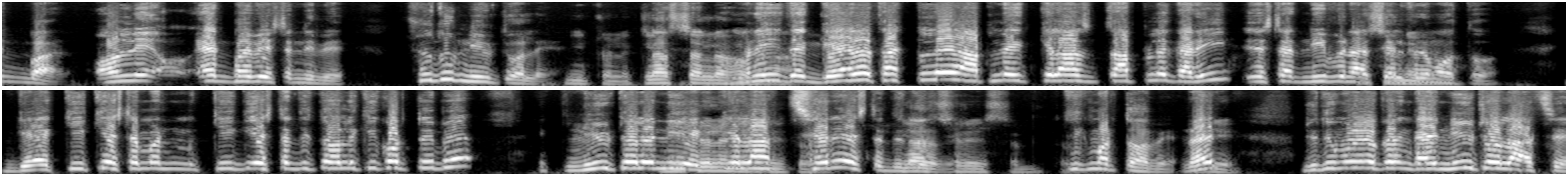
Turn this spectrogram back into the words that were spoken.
একবার অনলি একভাবে স্টার্ট নিবে শুধু নিউট্রালে। নিউট্রালে ক্লাস চালু হবে মানে। গিয়ারে থাকলে আপনি ক্লাচ চাপলে গাড়ি স্টার্ট নিবে না সেলফের নিবে না। মতো। কিক স্টার্ট কিক স্টার্ট দিতে হলে কি করতে হবে নিউট্রালে নিয়ে ক্লাচ ছেড়ে স্টার্ট দিতে হবে। হবে। মারতে হবে রাইট যদি মনে করেন গাড়ি নিউট্রাল আছে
